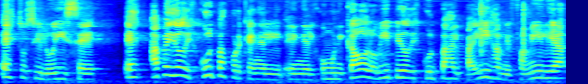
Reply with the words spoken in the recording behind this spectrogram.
Esto sí lo hice. Es- ha pedido disculpas porque en el, en el comunicado lo vi, pido disculpas al país, a mi familia.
